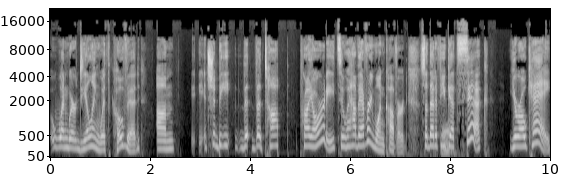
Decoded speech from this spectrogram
when we're dealing with COVID, um, it should be the, the top priority to have everyone covered so that if you get sick, you're okay.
